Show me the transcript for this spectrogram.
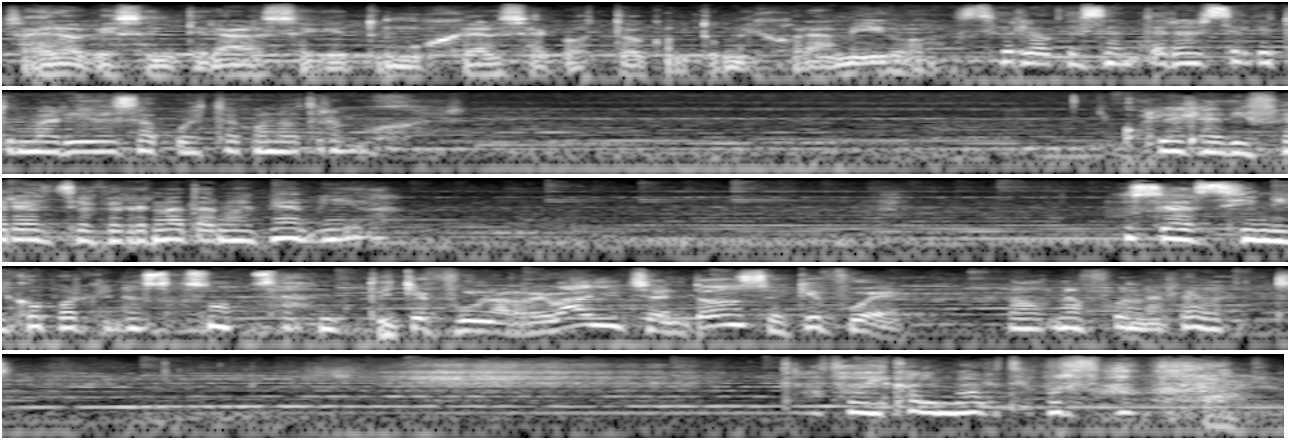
¿Sabes lo que es enterarse que tu mujer se acostó con tu mejor amigo? Sé lo que es enterarse que tu marido se acuesta con otra mujer. ¿Cuál es la diferencia? Que Renata no es mi amiga. No seas cínico porque no sos un santo. ¿Y qué fue una revancha entonces? ¿Qué fue? No, no fue una revancha. Trata de calmarte, por favor. Claro.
